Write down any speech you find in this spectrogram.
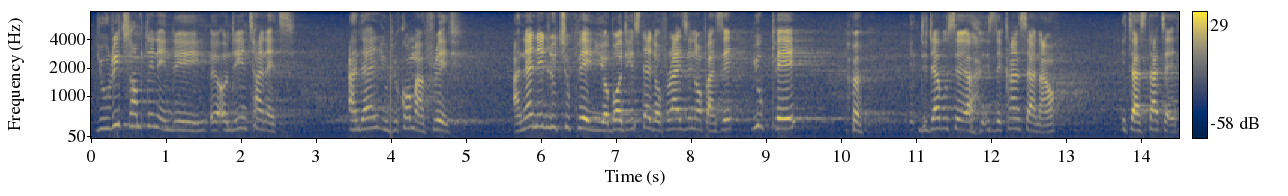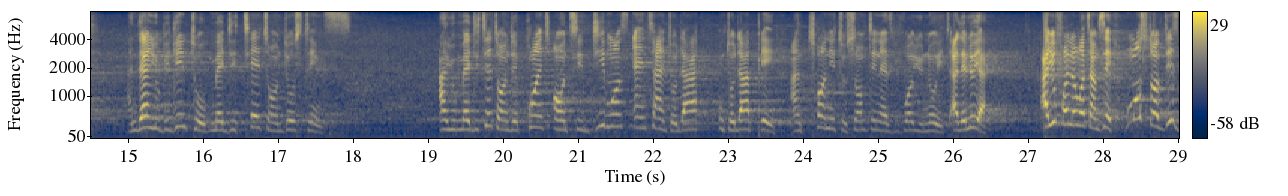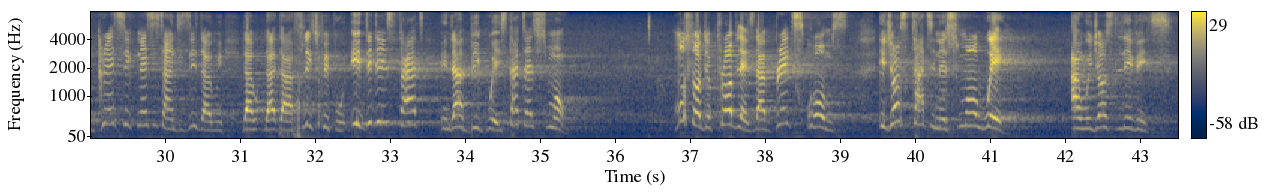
you read something in the, uh, on the internet and then you become afraid. And any little pain in your body instead of rising up and say you pay the devil say ah, it's the cancer now. It has started. And then you begin to meditate on those things. And you meditate on the point until demons enter into that into that pain and turn it to something else before you know it. Hallelujah are you following what i'm saying? Most of these great sicknesses and diseases that we that, that that afflict people it didn't start in that big way. It started small. Most of the problems that breaks homes it just starts in a small way and we just leave it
